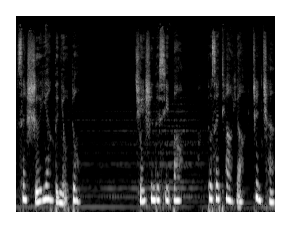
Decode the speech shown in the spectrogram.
像蛇一样的扭动，全身的细胞都在跳跃震颤。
